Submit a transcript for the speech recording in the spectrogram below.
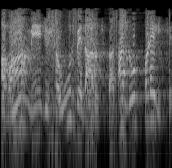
عوام میں جو شعور بیدار ہو چکا تھا، لوگ پڑھے لکھے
